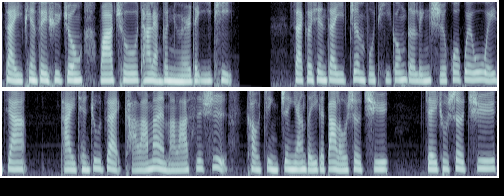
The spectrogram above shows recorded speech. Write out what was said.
在一片废墟中挖出他两个女儿的遗体。赛克现在以政府提供的临时货柜屋为家。他以前住在卡拉曼马拉斯市靠近镇央的一个大楼社区。这一处社区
